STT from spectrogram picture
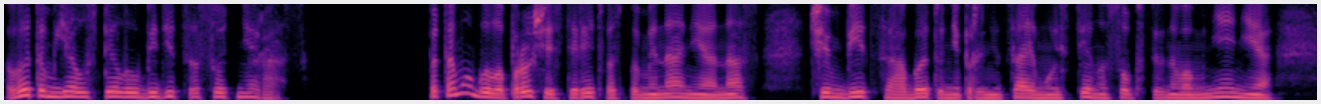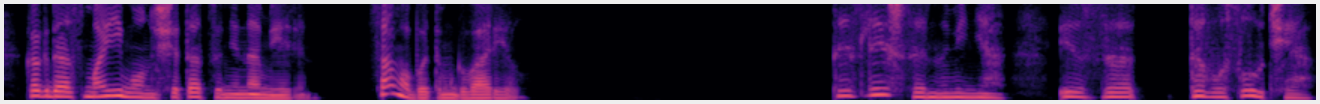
в этом я успела убедиться сотни раз. Потому было проще стереть воспоминания о нас, чем биться об эту непроницаемую стену собственного мнения, когда с моим он считаться не намерен. Сам об этом говорил. «Ты злишься на меня из-за того случая?»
